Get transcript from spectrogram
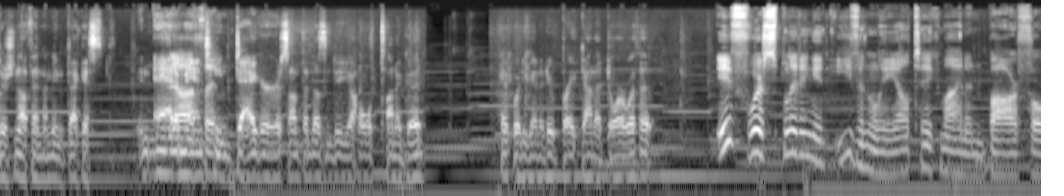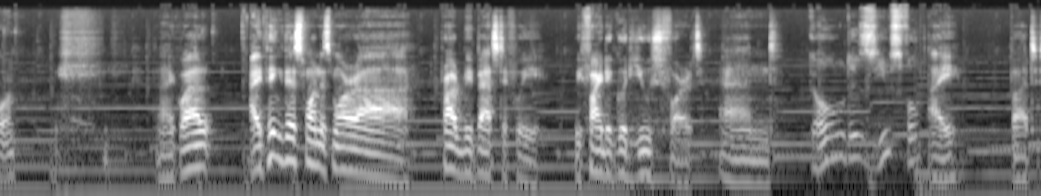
There's nothing. I mean, I guess an adamantine Nothing. dagger or something doesn't do you a whole ton of good. Like, what are you gonna do? Break down a door with it? If we're splitting it evenly, I'll take mine in bar form. Like, well, I think this one is more uh probably best if we we find a good use for it. And Gold is useful. Aye, but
